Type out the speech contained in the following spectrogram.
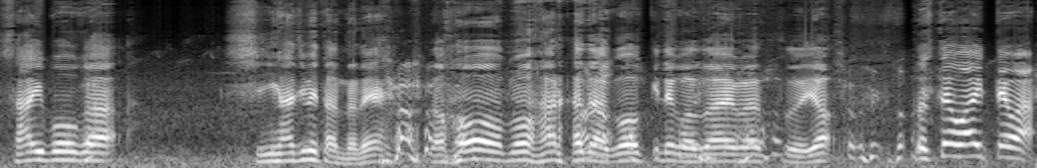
細胞が死に始めたんだね。どうも原田豪輝でございますよ。そしてお相手は、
